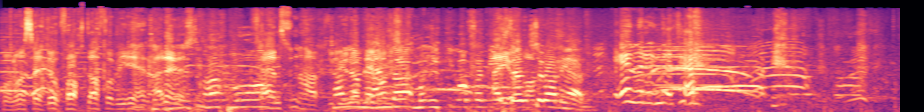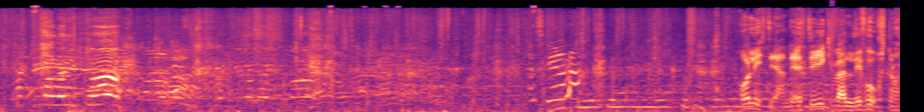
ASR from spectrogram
Og nå setter hun farta forbi. Her er fansen her. Du begynner å bli mange. må ikke gå forbi sensorene igjen. En runde til. Hold litt igjen. Dette gikk veldig fort nå.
